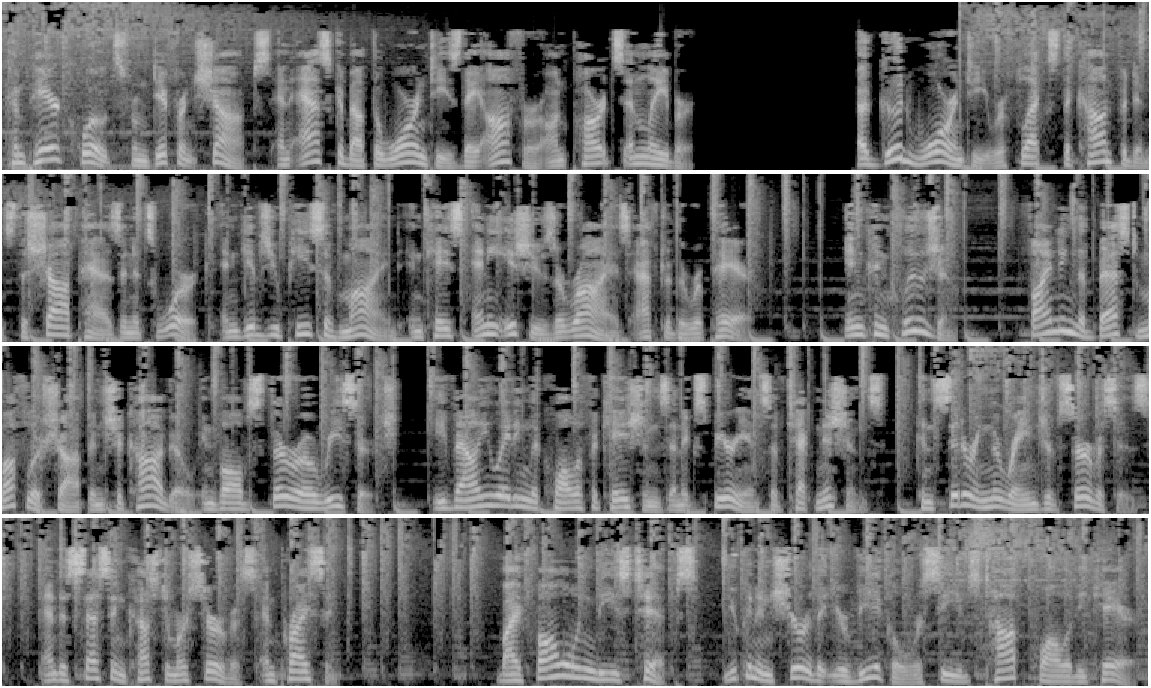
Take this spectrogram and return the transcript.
Compare quotes from different shops and ask about the warranties they offer on parts and labor. A good warranty reflects the confidence the shop has in its work and gives you peace of mind in case any issues arise after the repair. In conclusion, Finding the best muffler shop in Chicago involves thorough research, evaluating the qualifications and experience of technicians, considering the range of services, and assessing customer service and pricing. By following these tips, you can ensure that your vehicle receives top quality care.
